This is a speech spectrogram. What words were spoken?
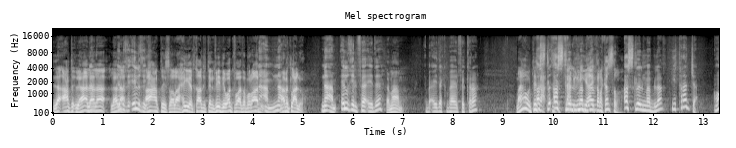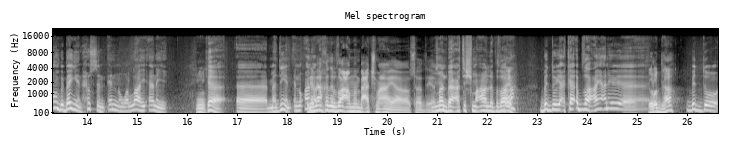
لا أعطي لا لا لا لا, لا. الغي- الغي. أعطي صلاحية قاضي تنفيذي وقفه هذا مرابي نعم، نعم. ما بيطلع له. نعم الغي الفائدة. تمام. بأيدك بهاي الفكرة. ما هو تسعة أصل- أصل 9% المبلغ- هاي ترى كسرة. أصل المبلغ يترجع. هون ببين حسن إنه والله أنا مم. كمدين إنه اللي أنا ماخذ البضاعه وما انبعتش معاه يا أستاذ ياسر. ما انباعتش معاه البضاعة؟ إيه. بده كبضاعه يعني آه، يردها؟ بده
